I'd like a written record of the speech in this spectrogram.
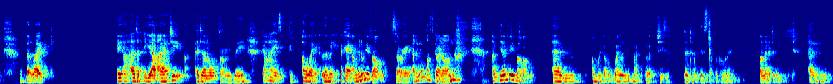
but like yeah, I, yeah, I actually I don't know what's wrong with me, guys. Oh wait, let me. Okay, I'm gonna move on. Sorry, I don't know what's going on. I'm gonna move on. Um. Oh my god, my MacBook. Jesus, don't tell me this stopped recording. Oh no, it didn't. Um.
